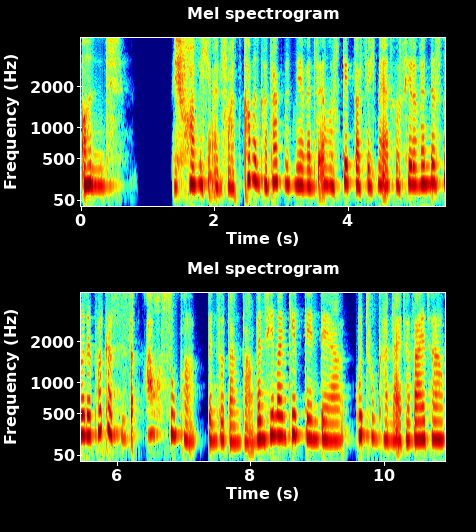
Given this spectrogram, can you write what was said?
Und ich freue mich einfach. Komm in Kontakt mit mir, wenn es irgendwas gibt, was dich mehr interessiert. Und wenn das nur der Podcast ist, ist auch super. Bin so dankbar. Wenn es jemand gibt, den der gut tun kann, leite weiter.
